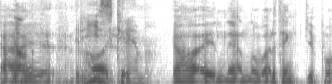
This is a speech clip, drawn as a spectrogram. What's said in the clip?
Ja, Riskrem. jeg har øynene igjen og bare tenker på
